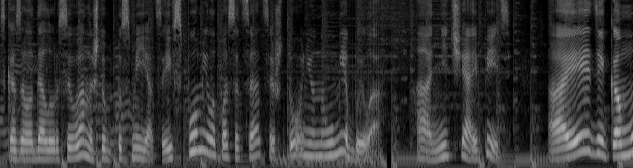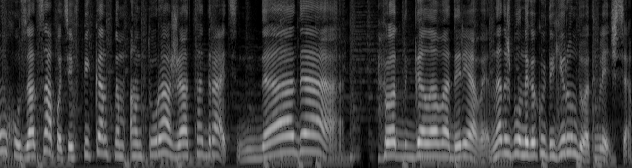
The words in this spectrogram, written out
сказала Долорес Ивановна, чтобы посмеяться, и вспомнила по ассоциации, что у нее на уме было. А, не чай петь. А Эдика муху зацапать и в пикантном антураже отодрать. Да-да. Вот голова дырявая. Надо же было на какую-то ерунду отвлечься.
